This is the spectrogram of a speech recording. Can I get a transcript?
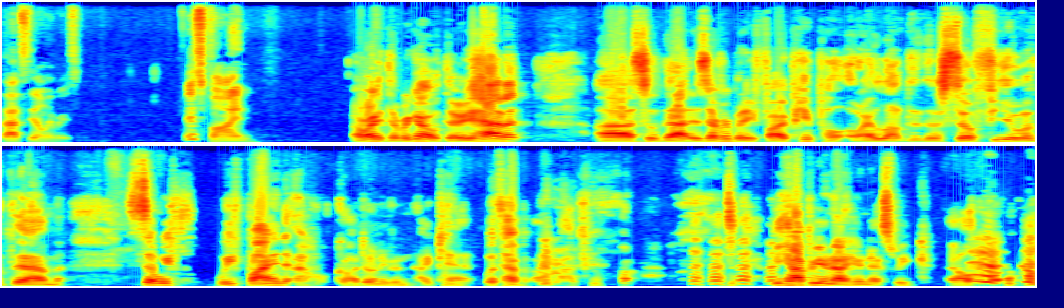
that's the only reason. It's fine. All right, there we go. There you have it. Uh, so that is everybody. Five people. Oh, I love that there's so few of them. So we we find. Oh God, don't even. I can't. What's happening? Oh God. Be happy you're not here next week, Elle.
